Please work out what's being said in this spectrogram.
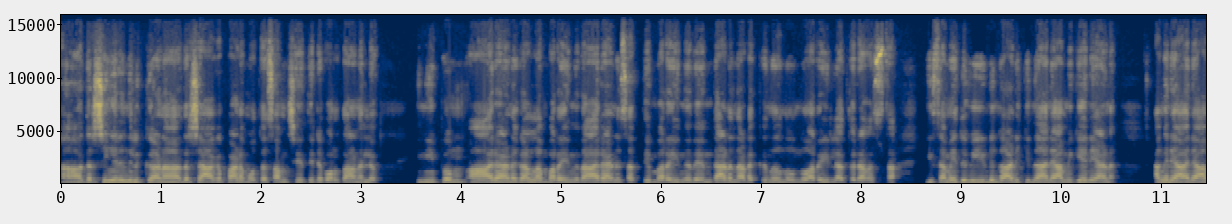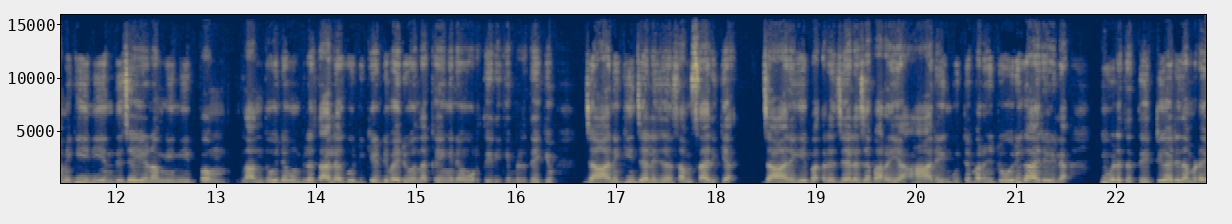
ആദർശ് ഇങ്ങനെ നിൽക്കുകയാണ്. ആദർശ് ആകെപ്പാടെ മൊത്തം സംശയത്തിന്റെ പുറത്താണല്ലോ. ഇനിയിപ്പം ആരാണ് കള്ളം പറയുന്നത്? ആരാണ് സത്യം പറയുന്നത്? എന്താണ് നടക്കുന്നതെന്നൊന്നും അറിയില്ലാത്തൊരവസ്ഥ. ഈ സമയത്ത് വീണ്ടും കാണിക്കുന്ന അനാമികേനെയാണ്. അങ്ങനെ അനാമിക ഇനി എന്ത് ചെയ്യണം? ഇനിയിപ്പം നന്ദുവിന്റെ മുമ്പിൽ തല കുരിക്കേണ്ടി വരുമെന്നൊക്കെ ഇങ്ങനെ ഓർത്തിരിക്കുമ്പോഴത്തേക്കും ജാനകിയും ജലജയും സംസാരിക്കുക ജാനകി ജലജ പറയുക ആരെയും കുറ്റം പറഞ്ഞിട്ട് ഒരു കാര്യമില്ല ഇവിടുത്തെ തെറ്റുകാരി നമ്മുടെ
